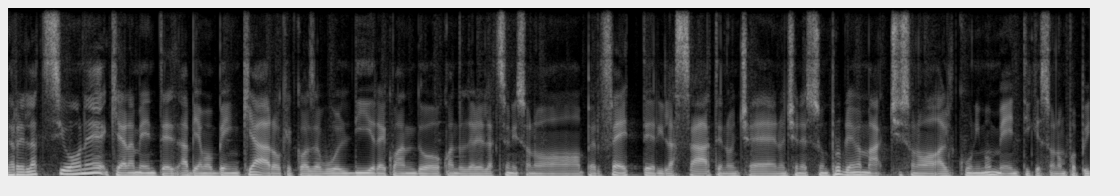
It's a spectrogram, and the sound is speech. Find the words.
relazione, chiaramente abbiamo ben chiaro che cosa vuol dire quando, quando le relazioni sono perfette, rilassate, non c'è, non c'è nessun problema, ma ci sono alcuni momenti che sono un po' più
